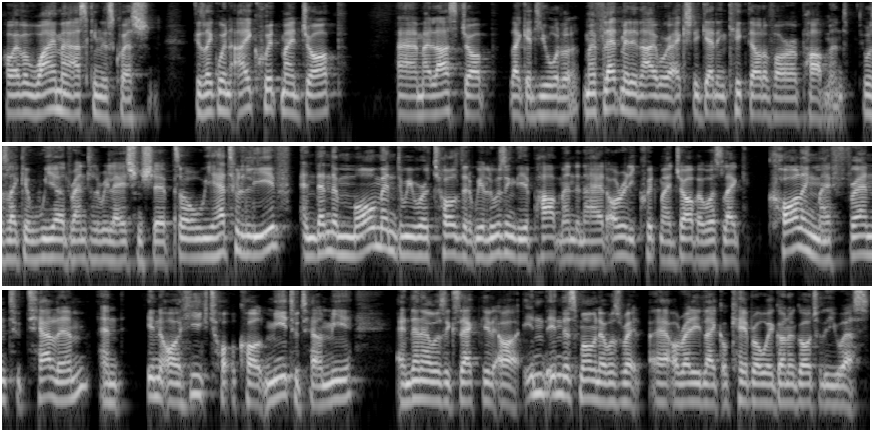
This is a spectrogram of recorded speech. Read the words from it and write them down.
However, why am I asking this question? Because like when I quit my job, uh, my last job, like at Yodel, my flatmate and I were actually getting kicked out of our apartment. It was like a weird rental relationship. So we had to leave. And then the moment we were told that we're losing the apartment and I had already quit my job, I was like calling my friend to tell him. And in or he called me to tell me. And then I was exactly, uh, in, in this moment, I was re- uh, already like, okay, bro, we're to go to the US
